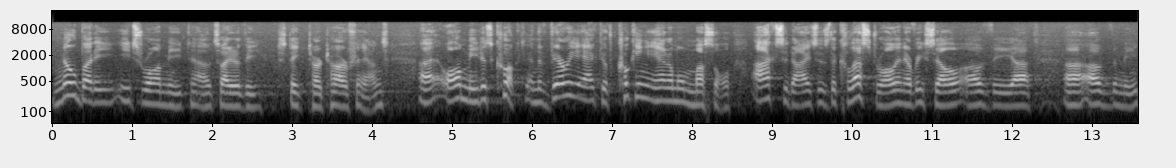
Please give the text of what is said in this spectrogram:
nobody eats raw meat outside of the steak tartare fans. Uh, all meat is cooked, and the very act of cooking animal muscle oxidizes the cholesterol in every cell of the, uh, uh, of the meat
